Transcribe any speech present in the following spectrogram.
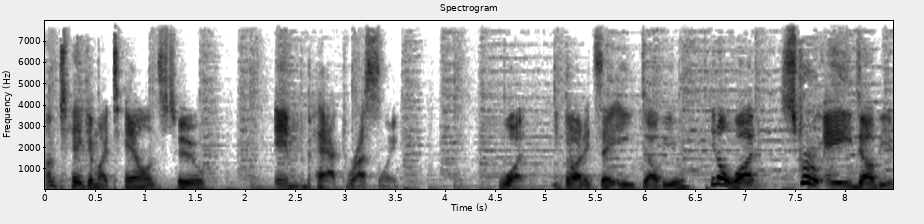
I'm taking my talents to Impact Wrestling. What? You thought I'd say AEW? You know what? Screw AEW.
